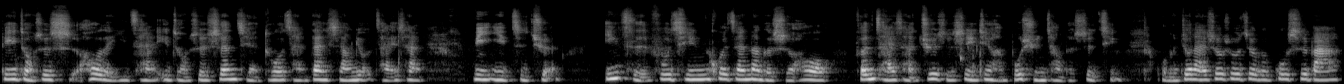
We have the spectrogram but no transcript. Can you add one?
第一种是死后的遗产，一种是生前脱产但享有财产利益之权。因此，父亲会在那个时候分财产，确实是一件很不寻常的事情。我们就来说说这个故事吧。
